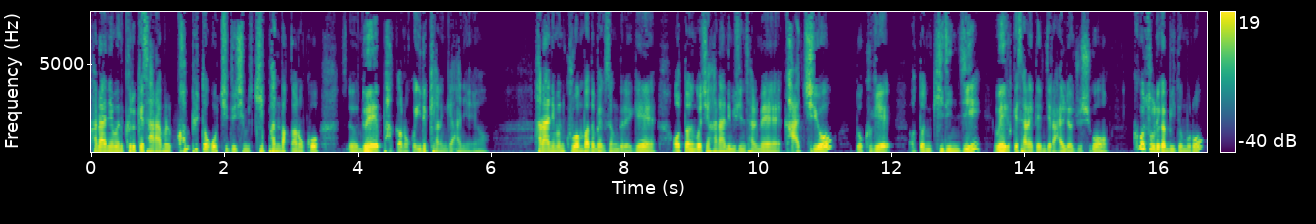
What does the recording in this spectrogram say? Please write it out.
하나님은 그렇게 사람을 컴퓨터 고치듯이 기판 바꿔놓고 어, 뇌 바꿔놓고 이렇게 하는 게 아니에요. 하나님은 구원받은 백성들에게 어떤 것이 하나님이신 삶의 가치요 또 그게 어떤 길인지 왜 그렇게 살아야 되는지를 알려주시고 그것을 우리가 믿음으로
